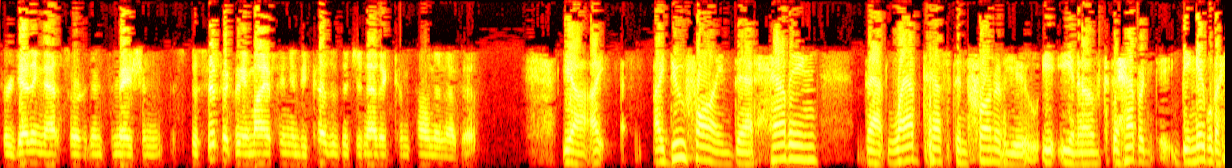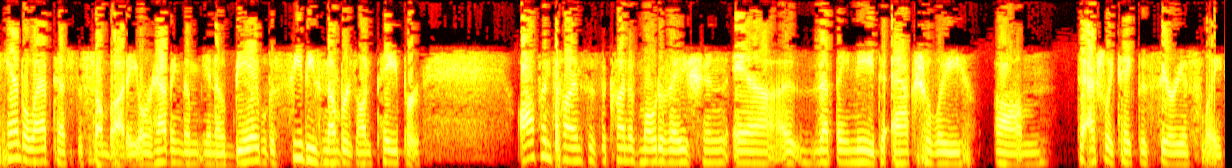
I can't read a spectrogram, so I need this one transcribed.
for getting that sort of information, specifically, in my opinion, because of the genetic component of it. Yeah, I I do find that having that lab test in front of you, you know, to have a, being able to hand a lab test to somebody or having them, you know, be able to see these numbers on paper, oftentimes is the kind of motivation uh, that they need to actually um, to actually take this seriously.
